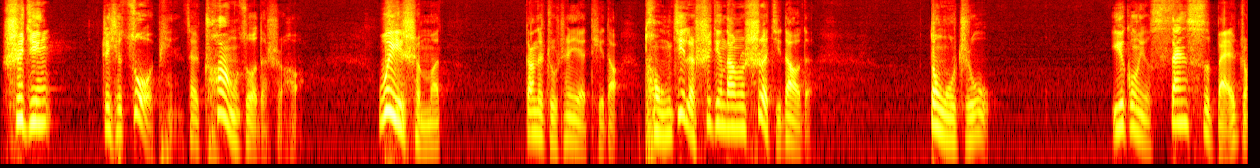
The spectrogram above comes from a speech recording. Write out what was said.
诗经》这些作品在创作的时候，为什么？刚才主持人也提到，统计了《诗经》当中涉及到的动物、植物，一共有三四百种。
